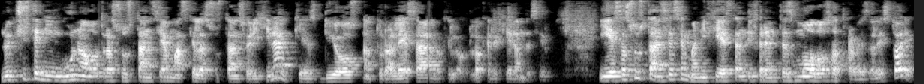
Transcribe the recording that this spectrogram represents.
No existe ninguna otra sustancia más que la sustancia original, que es Dios, naturaleza, lo que, lo, que le quieran decir. Y esa sustancia se manifiesta en diferentes modos a través de la historia.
